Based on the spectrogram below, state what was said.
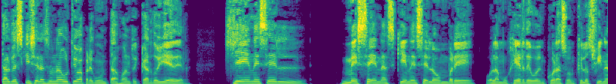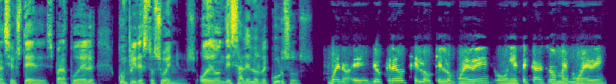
tal vez quisiera hacer una última pregunta, Juan Ricardo Yeder. ¿Quién es el mecenas, quién es el hombre o la mujer de buen corazón que los financia a ustedes para poder cumplir estos sueños? ¿O de dónde salen los recursos? Bueno, eh, yo creo que lo que lo mueve, o en este caso me mueve,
